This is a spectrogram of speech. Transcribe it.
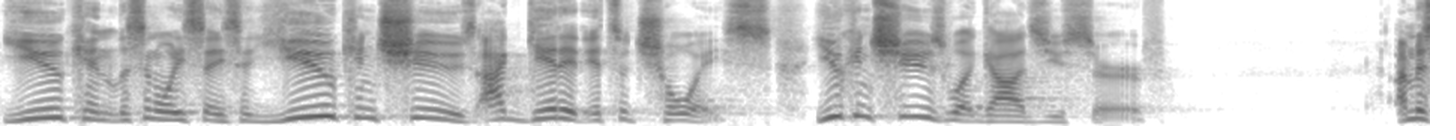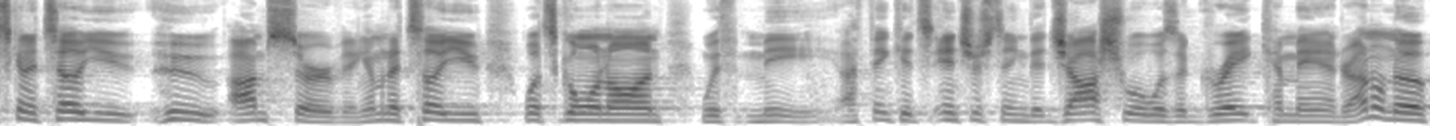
You can, listen to what he said. He said, You can choose. I get it, it's a choice. You can choose what gods you serve. I'm just going to tell you who I'm serving. I'm going to tell you what's going on with me. I think it's interesting that Joshua was a great commander. I don't know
